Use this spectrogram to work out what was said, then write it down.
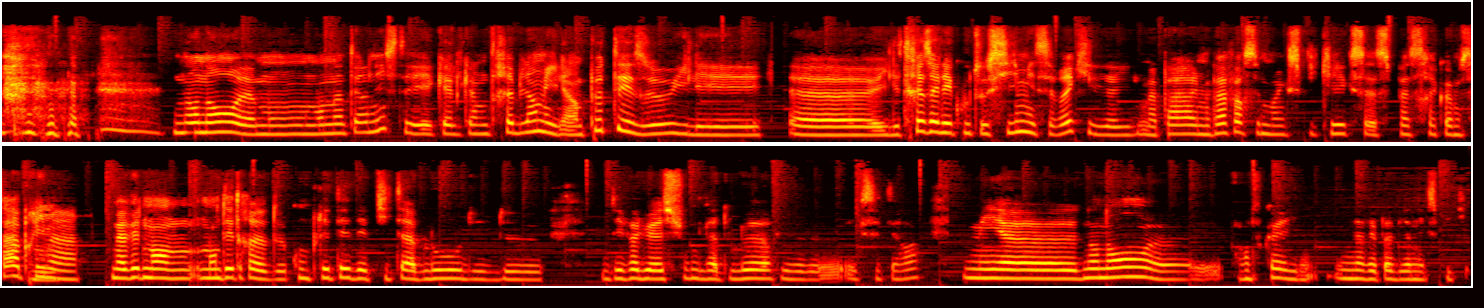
non, non, euh, mon, mon, interniste est quelqu'un de très bien, mais il est un peu taiseux. Il est, il est très à l'écoute aussi, mais c'est vrai qu'il m'a pas, il m'a pas forcément expliqué que ça se passerait comme ça. Après, il mm. m'avait demandé de, de, compléter des petits tableaux de, de d'évaluation de la douleur, etc. Mais euh, non, non, euh, en tout cas, il, il n'avait pas bien expliqué.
